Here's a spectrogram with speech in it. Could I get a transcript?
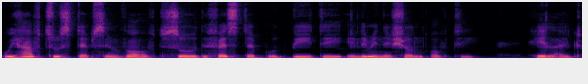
we have two steps involved. So the first step would be the elimination of the halide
